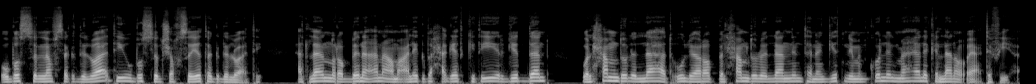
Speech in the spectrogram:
وبص لنفسك دلوقتي وبص لشخصيتك دلوقتي. هتلاقي إن ربنا أنعم عليك بحاجات كتير جدا والحمد لله هتقول يا رب الحمد لله إن أنت نجيتني من كل المهالك اللي أنا وقعت فيها.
